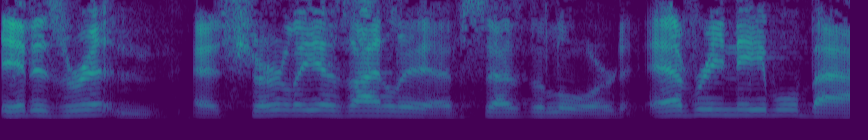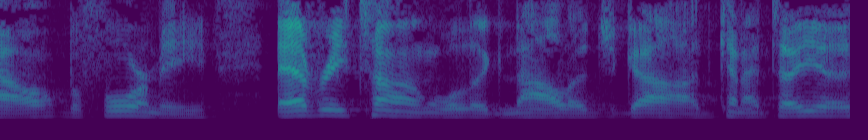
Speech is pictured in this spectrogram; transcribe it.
It is written, As surely as I live, says the Lord, every knee will bow before me, every tongue will acknowledge God. Can I tell you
